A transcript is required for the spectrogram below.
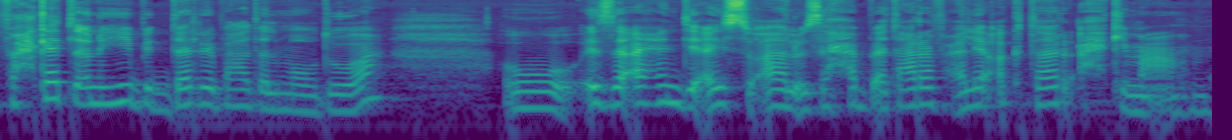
فحكت لي إنه هي بتدرب هذا الموضوع. وإذا عندي أي سؤال وإذا حابة أتعرف عليه أكتر أحكي معهم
